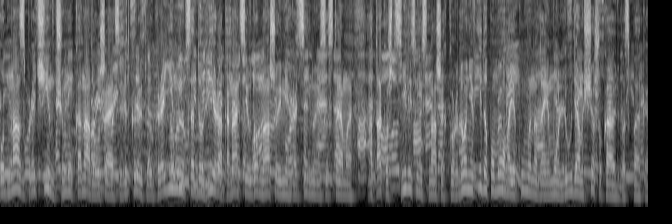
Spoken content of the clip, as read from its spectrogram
Одна з причин, чому Канада лишається відкритою країною, це довіра канадців до нашої міграційної системи, а також цілісність наших кордонів і допомога, яку ми надаємо людям, що шукають безпеки.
